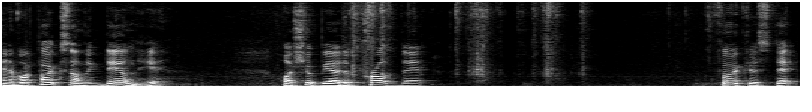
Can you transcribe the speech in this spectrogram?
and if I poke something down there I should be able to prod that focus that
